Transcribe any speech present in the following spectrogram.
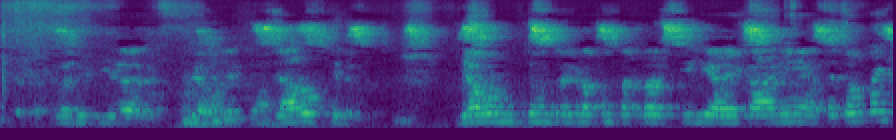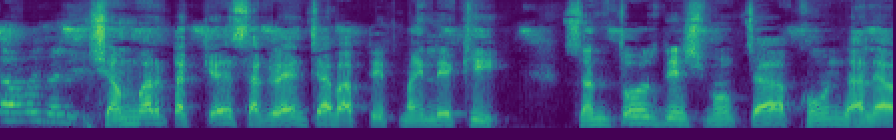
त्या तक्रारी दिल्या दिल्या होत्या किंवा जे आरोप केले यावर मुख्यमंत्र्यांकडे आपण तक्रार केली आहे का? आणि त्याच्यावर काही कारवाई झाली शंभर टक्के सगळ्यांच्या बाबतीत मी लेखी संतोष देशमुखच्या खून झाल्या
